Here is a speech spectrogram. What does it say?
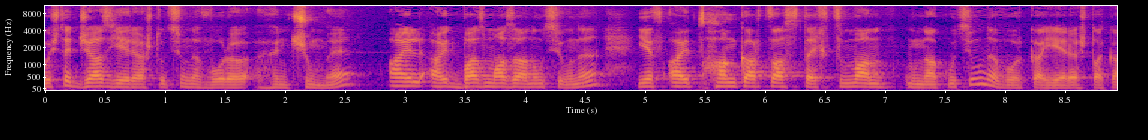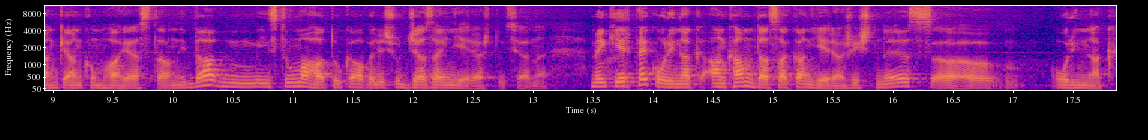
ոչ թե ջազ երաժշտությունը, որը հնչում է, այլ այդ բազմազանությունը եւ այդ հանկարծաստեղծման ունակությունը, որ կա երաշտական կյանքում Հայաստանի, դա ինձ թվում է հատուկ ավելի շուտ ջազային երաշտությանը։ Մենք երբեք օրինակ անգամ դասական երաժիշտներս օրինակ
